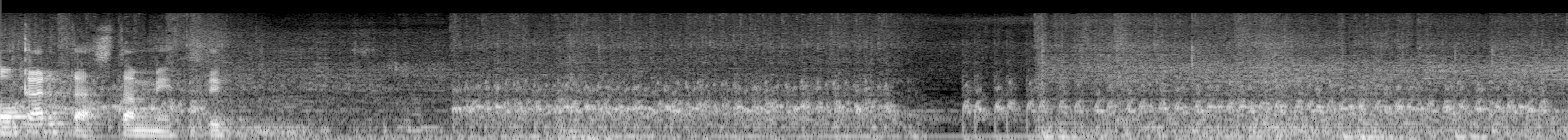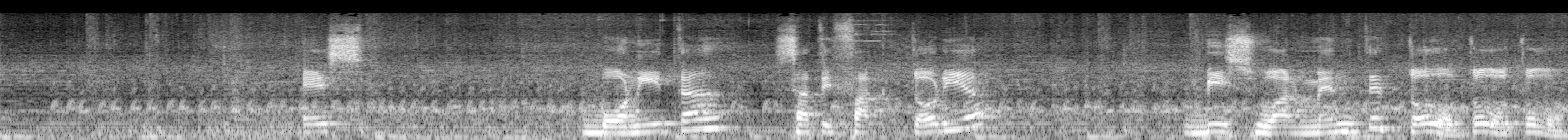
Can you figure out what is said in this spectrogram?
O cartas también, sí. Es bonita, satisfactoria, visualmente, todo, todo, todo.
